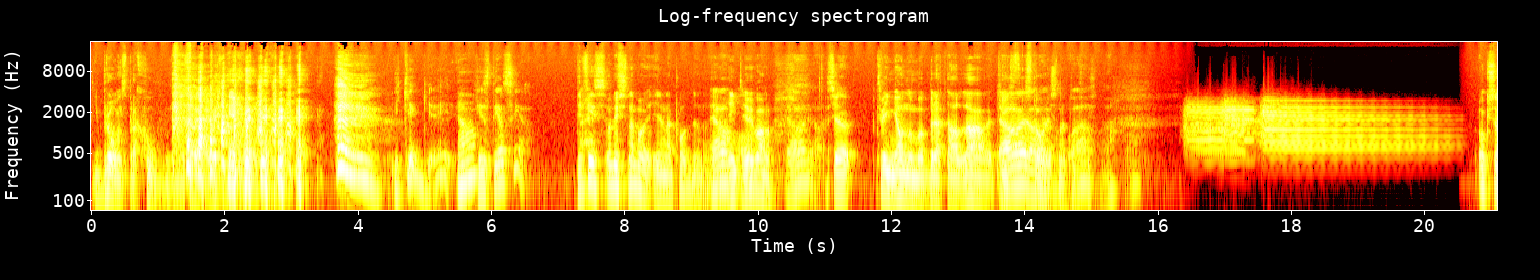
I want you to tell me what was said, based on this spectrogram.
ju bra inspiration och sådär. Vilken grej. Ja. Finns det att se? Det finns att lyssna på i den här podden. Ja, Intervjuer ja. honom. Ja, ja. Så jag tvingar honom att berätta alla Ja, ja, Keith-stories ja. naturligtvis. Wow. Också,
